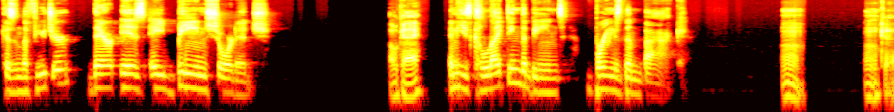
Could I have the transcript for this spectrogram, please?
because in the future there is a bean shortage, okay and he's collecting the beans, brings them back Mm. okay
